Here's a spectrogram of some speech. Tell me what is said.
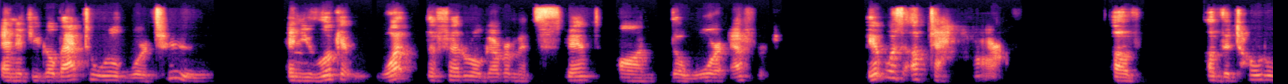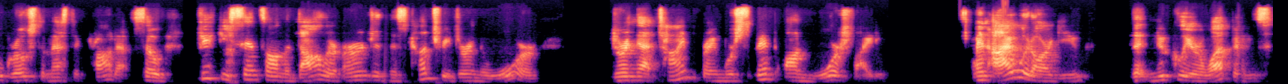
and if you go back to World War II and you look at what the federal government spent on the war effort, it was up to half of, of the total gross domestic product. So 50 cents on the dollar earned in this country during the war, during that time frame, were spent on war fighting. And I would argue that nuclear weapons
